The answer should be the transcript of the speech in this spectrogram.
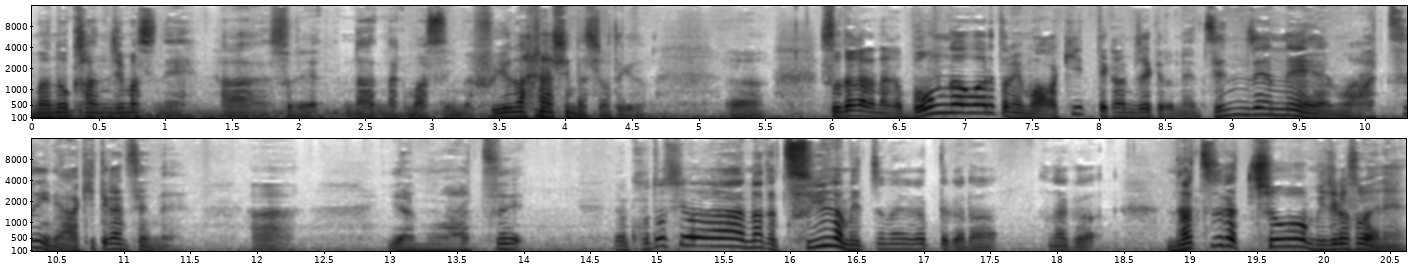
まあの感じますね。はい、それななんかまあ今冬の話になってしまったけど。うん。そうだからなんか盆が終わるとねもう秋って感じだけどね全然ねもう暑いね。秋って感じせんね。はい、いやもう暑い。今年はなんか梅雨がめっちゃ長かったからなんか夏が超短そうやね。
